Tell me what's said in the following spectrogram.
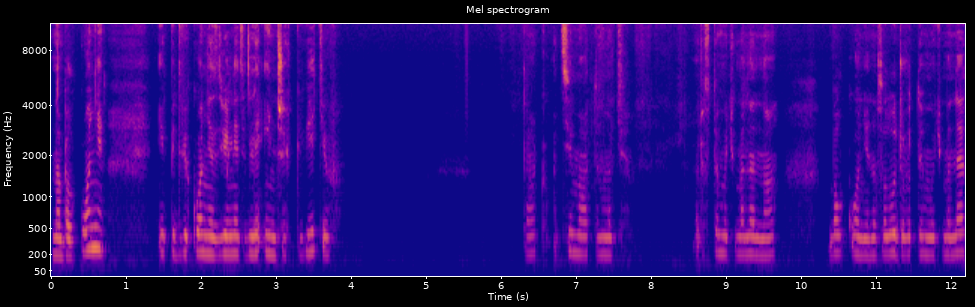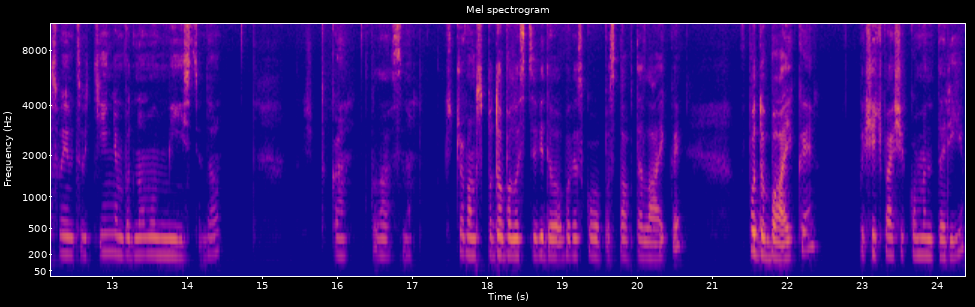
на балконі. І підвіконня звільняти для інших квітів. Так, ці матимуть, ростимуть мене на балконі, насолоджуватимуть мене своїм цвітінням в одному місці. Да? Так що така класна. Якщо вам сподобалось це відео, обов'язково поставте лайки, вподобайки, пишіть ваші коментарі.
